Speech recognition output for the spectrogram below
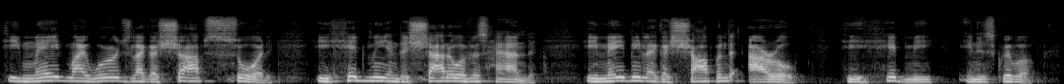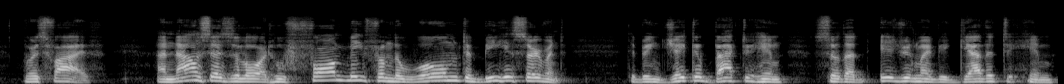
He made my words like a sharp sword. He hid me in the shadow of his hand. He made me like a sharpened arrow. He hid me in his quiver. Verse 5 And now says the Lord, who formed me from the womb to be his servant, to bring Jacob back to him, so that Israel might be gathered to him.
